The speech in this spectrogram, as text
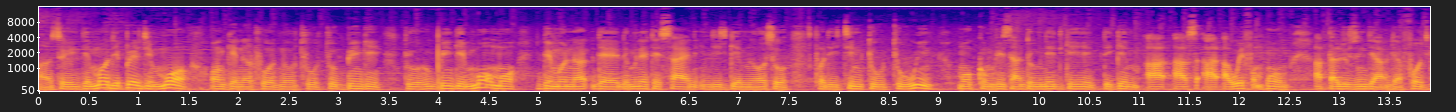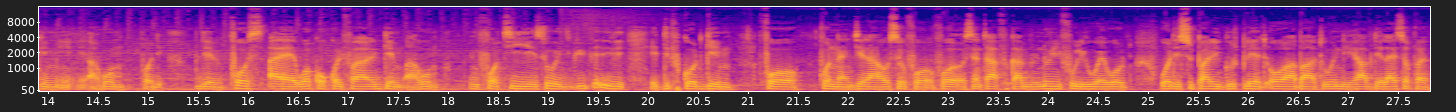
uh, so the more they play, the more on Guinea you know, to to bring it to bring a more more demon, the dominated side in this game, and also for the team to to win more convinced and dominate the, the game as, as away from home after losing their, their first game at home for the, the first uh, World Cup qualifier game at home in 40 years. So it's really a difficult game for for Nigeria, also for, for Central Africa, knowing fully well what, what the Super League Eagles played all about when they have the likes of uh, uh,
